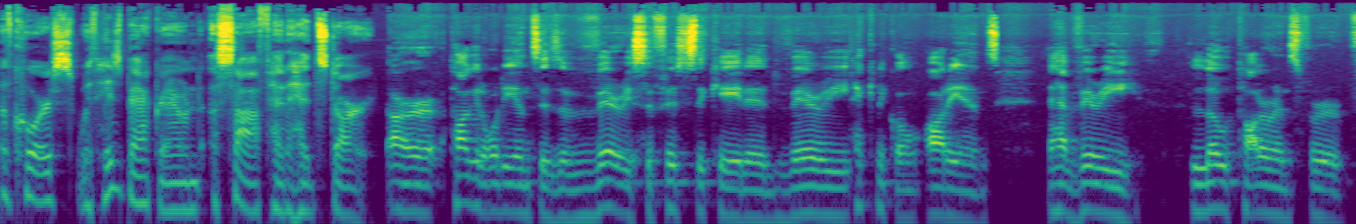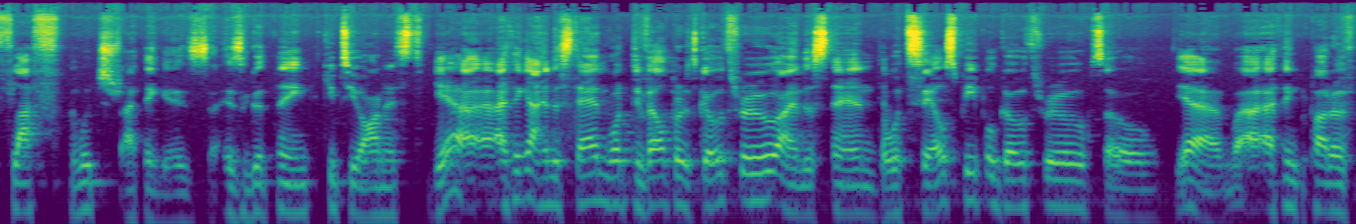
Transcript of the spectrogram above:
Of course, with his background, Asaf had a head start. Our target audience is a very sophisticated, very technical audience. They have very low tolerance for fluff, which I think is is a good thing. Keeps you honest. Yeah, I think I understand what developers go through. I understand what salespeople go through. So yeah, I think part of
